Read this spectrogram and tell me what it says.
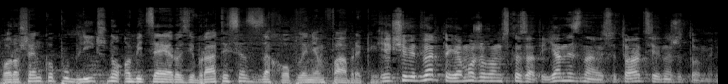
Порошенко публічно обіцяє розібратися з захопленням фабрики. Якщо відверто, я можу вам сказати, я не знаю ситуації на Житомирі.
